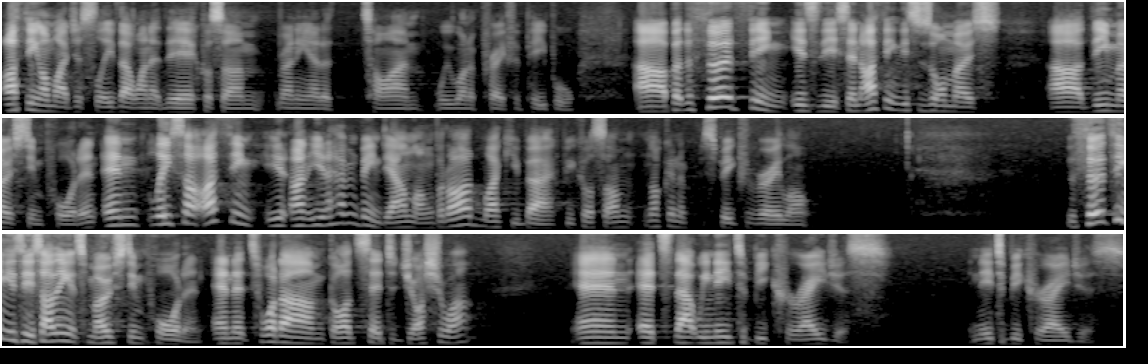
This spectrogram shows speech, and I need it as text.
I think I might just leave that one at there because I'm running out of time. We want to pray for people. Uh, but the third thing is this, and I think this is almost uh, the most important. And Lisa, I think you, you haven't been down long, but I'd like you back because I'm not going to speak for very long. The third thing is this I think it's most important, and it's what um, God said to Joshua, and it's that we need to be courageous. We need to be courageous.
